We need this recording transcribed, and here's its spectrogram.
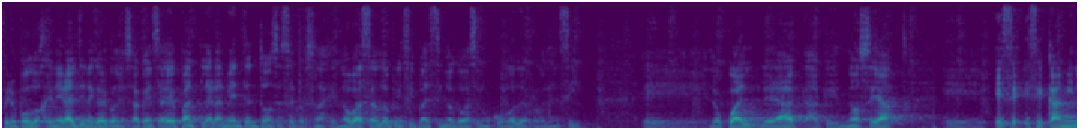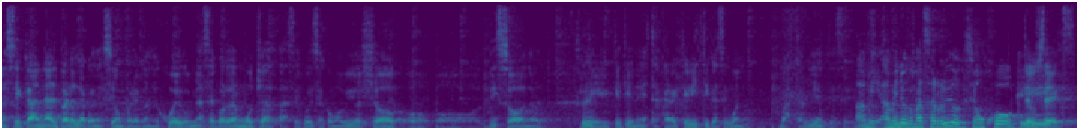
Pero por lo general tiene que ver con eso. Acá en Cyberpunk claramente entonces el personaje no va a ser lo principal, sino que va a ser un juego de rol en sí. Eh, lo cual le da a que no sea eh, ese, ese camino, ese canal para la conexión para con el juego. Me hace acordar mucho a, a secuencias como Bioshock o, o Dishonored, Sí. que, que tienen estas características y bueno, va a estar bien que se... A mí, a mí lo que me hace ruido es que sea un juego que, Deus Ex.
